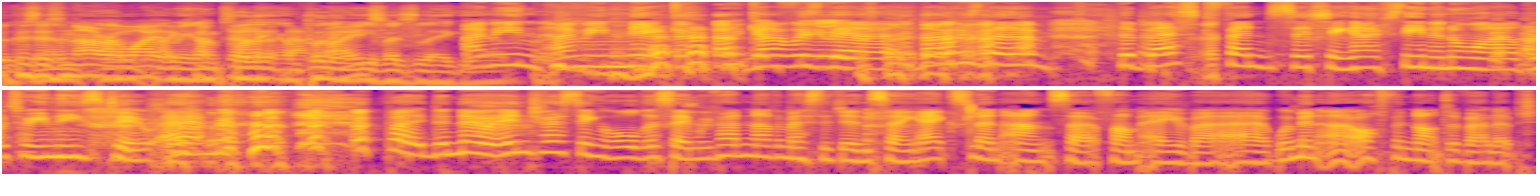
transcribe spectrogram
Absolutely. because there's an I'm- ROI I'm- I that comes pulling, out of that, I'm pulling right? Eva's leg. I mean, for- I mean, Nick, that was the that was the the best fence sitting I've seen in a while between these two. Um, but no, interesting all the same. We've had another message in saying excellent answer from Eva. Uh, women are often not developed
